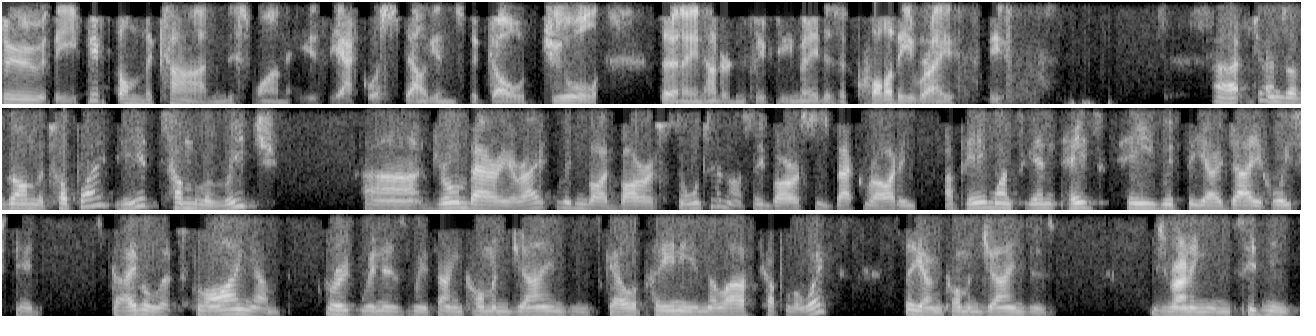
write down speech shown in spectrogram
to the fifth on the card, and this one is the Aquis Stallions, the Gold Jewel, 1350 metres, a quality race. This. Uh, James, I've gone the top weight here, Tumbler Ridge, uh, drawn barrier eight, ridden by Boris Thornton. I see Boris is back riding up here. Once again, he's he with the O'Dea Hoysted stable that's flying. Um, group winners with Uncommon James and Scalapini in the last couple of weeks. See, Uncommon James is is running in Sydney.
